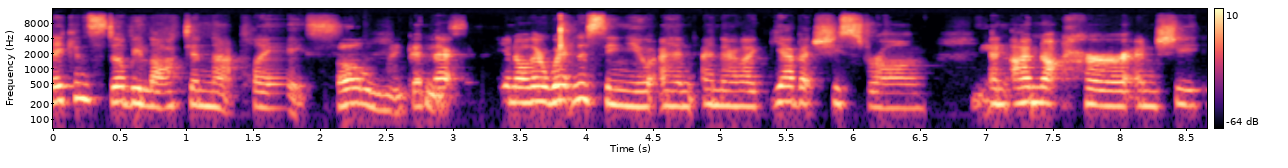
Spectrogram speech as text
they can still be locked in that place. Oh my goodness. you know they're witnessing you and and they're like yeah but she's strong yeah. and i'm not her. And she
